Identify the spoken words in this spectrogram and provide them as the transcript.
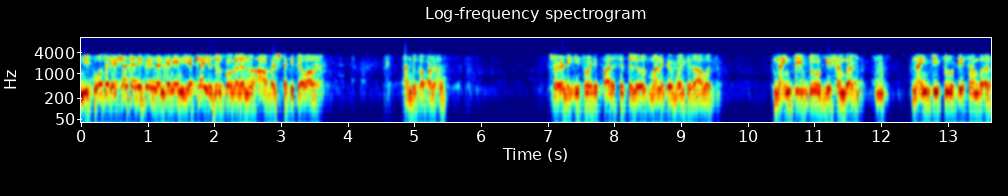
మీ కూతురు ఎట్లా చనిపోయిందంటే నేను ఎట్లా ఎదుర్కోగలను? ఆ ప్రశ్నకి జవాబు. అందుకోపడుతుంది. చూడండి ఇటువంటి పరిస్థితులు మనకు ఎవ్వరికి రావద్దు. Ninety two December ninety two December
